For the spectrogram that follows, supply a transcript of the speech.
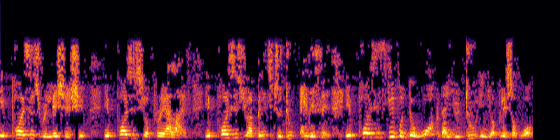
It poisons relationship. It poisons your prayer life. It poisons your ability to do anything. It poisons even the work that you do in your place of work.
